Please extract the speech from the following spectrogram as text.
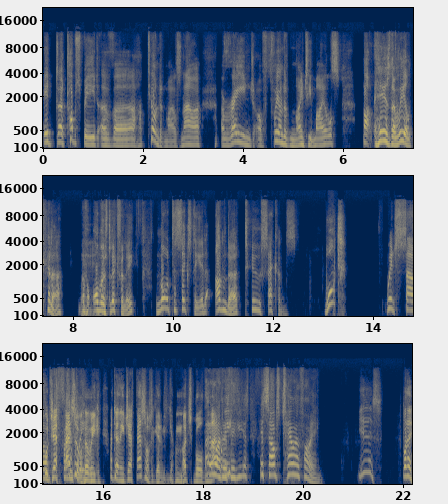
it uh, top speed of uh, 200 miles an hour, a range of 390 miles. But here's the real killer, Mhm. almost literally, 0 to 60 in under two seconds, What? which sounds Well, Jeff frankly, Bezos. We, I don't think Jeff Bezos would get much more than No, than I don't think he is. It sounds terrifying. Yes. Well, I-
